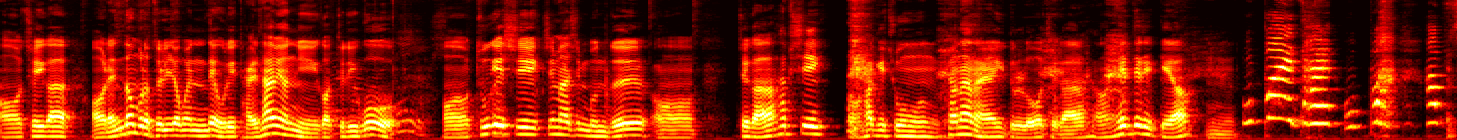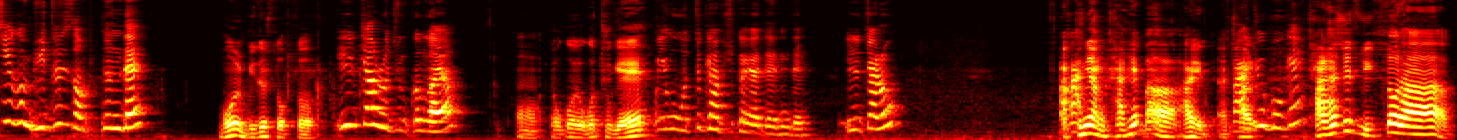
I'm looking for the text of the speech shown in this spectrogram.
어, 저희가 어, 랜덤으로 드리려고 했는데 우리 달사미 언니 이거 드리고 어, 두 개씩 찜하신 분들 어, 제가 합식 어, 하기 좋은 편한 아이들로 제가 어, 해드릴게요. 음, 오빠의 달 오빠 합식은 믿을 수 없는데 뭘 믿을 수 없어. 일자로 줄 건가요? 어, 요거 요거 두 개. 이거 어떻게 합식해야 되는데 일자로 아 그냥 잘 해봐. 아이 아, 잘, 마주 보게 잘 하실 수 있어 다.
